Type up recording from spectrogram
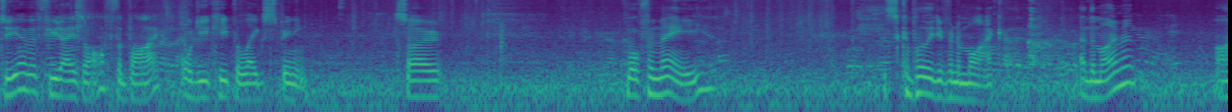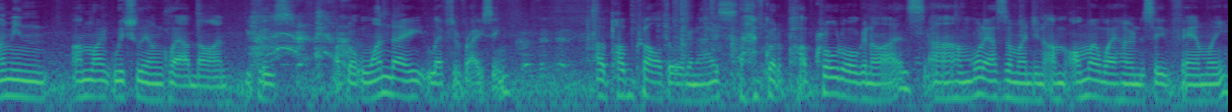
do you have a few days off the bike, or do you keep the legs spinning? So, well, for me, it's completely different to Mike. At the moment, I'm in. I'm like literally on cloud nine because I've got one day left of racing. A pub crawl to organize. I've got a pub crawl to organise. Um, what else am I doing? I'm on my way home to see the family.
